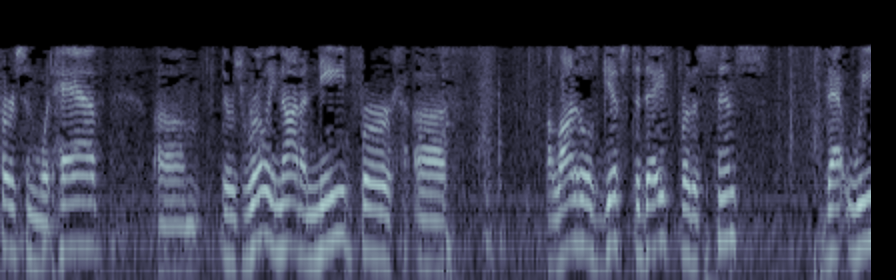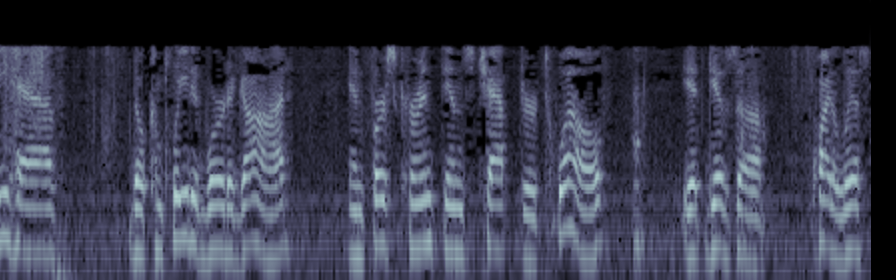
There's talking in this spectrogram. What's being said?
person would have. Um, there's really not a need for uh, a lot of those gifts today for the sense that we have the completed Word of God in 1 Corinthians chapter 12. It gives a, quite a list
